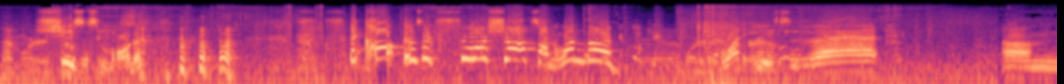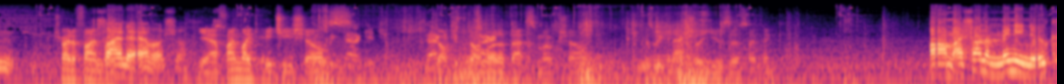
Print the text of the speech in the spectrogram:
That mortar. is- Jesus, mortar. It caught. There was like four shots on one bug. Yeah, Located. that mortar doesn't What fuck around. is that? Um, Try to find. find like, an ammo shell. Yeah, find like HE shells. package. Don't Package don't load up that smoke shell because we can actually use this. I think. Um, I found a mini nuke.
